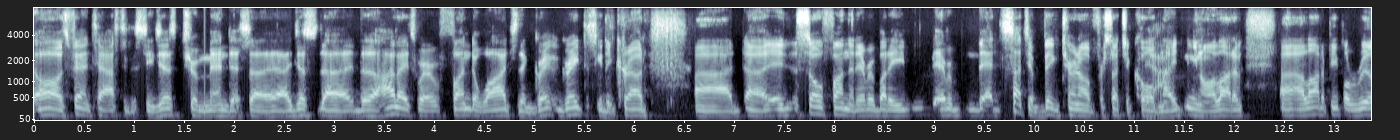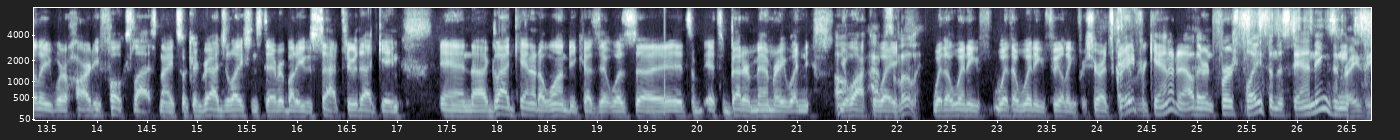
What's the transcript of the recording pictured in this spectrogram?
Oh, it's fantastic to see. Just tremendous. Uh, I just uh, the highlights were fun to watch. The great, great to see the crowd. Uh, uh it's so fun that everybody, every, had such a big turnout for such a cold yeah. night. You know, a lot of uh, a lot of people really were hardy folks last night. So congratulations to everybody who sat through that game. And uh, glad Canada won because it was it's a it's a better memory when you oh, walk away absolutely. with a winning with a winning feeling for sure. It's great for Canada. Now they're in first place in the standings. And Crazy.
